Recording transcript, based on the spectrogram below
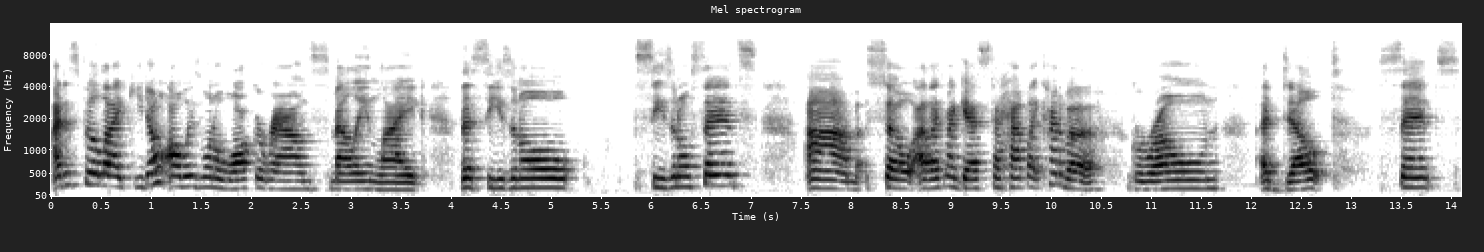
I just feel like you don't always want to walk around smelling like the seasonal seasonal scents um so I like my guests to have like kind of a grown adult scent,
